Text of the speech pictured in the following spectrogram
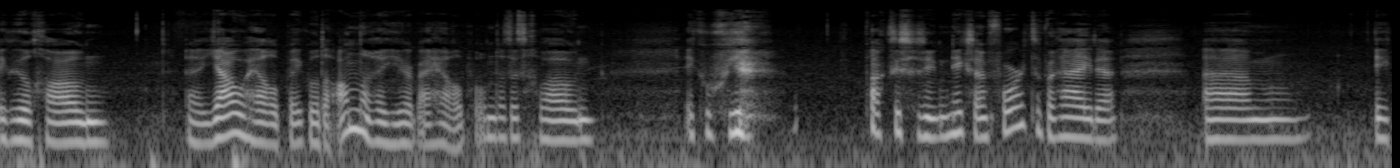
Ik wil gewoon uh, jou helpen. Ik wil de anderen hierbij helpen. Omdat het gewoon. Ik hoef hier praktisch gezien niks aan voor te bereiden. Um, ik,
